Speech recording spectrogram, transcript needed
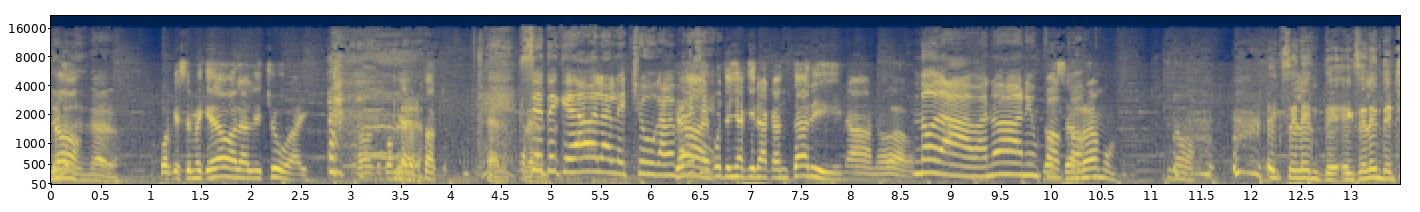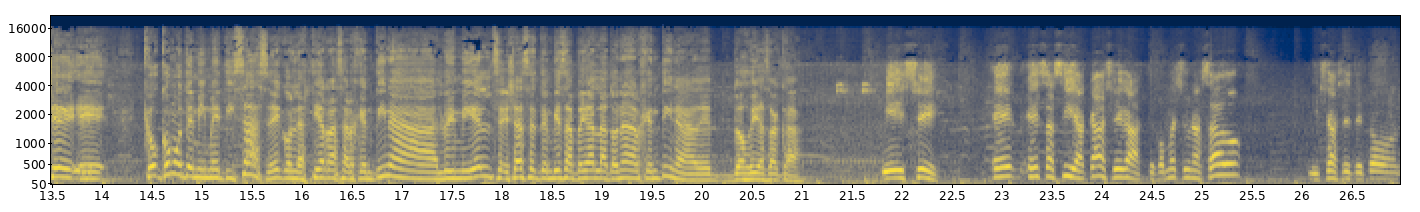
No. Claro, Porque se me quedaba la lechuga ahí. Cuando comía Claro. los tacos. claro, claro. Se te quedaba la lechuga, me Claro, parece. después tenía que ir a cantar y no, no daba. No daba, no daba ni un Lo poco. cerramos. No. Excelente, excelente. Che, eh, ¿cómo- ¿cómo te mimetizás eh, con las tierras argentinas, Luis Miguel? Se- ya se te empieza a pegar la tonada argentina de dos días acá. Y sí, es, es así, acá llegás, te comes un asado y ya se te, todo,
